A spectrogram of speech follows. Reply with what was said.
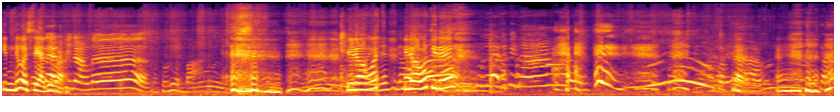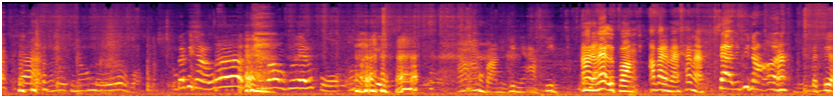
กินด้วยเสียบด้วยแถว่ะพี่น้องเด้อทุเรียนบ้าพี่น้องว่าพี่น้องว่ากินเด้อทุเรียนนะพี่น้องกับแถมมาดูพี่น้องเด้อบอกได้พี่น้องเด้อน้องทุเรียนลูกปลูกอะอะป่านนี่กินเนี่ยอะกินอ่าแม่อึดฟองเอาไปเลยไหมข้างหน้าแซ่บดิพี่น้องเอ้ยอะกระเตื้อ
